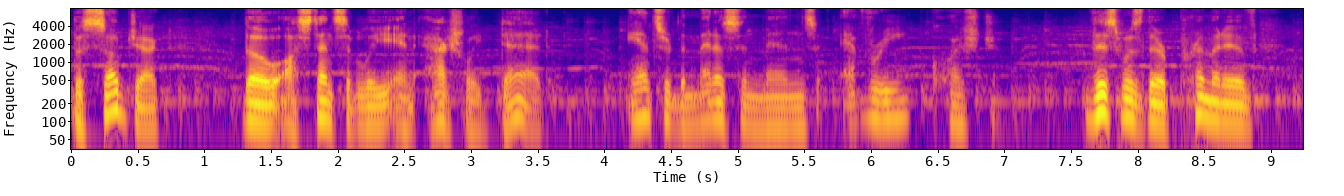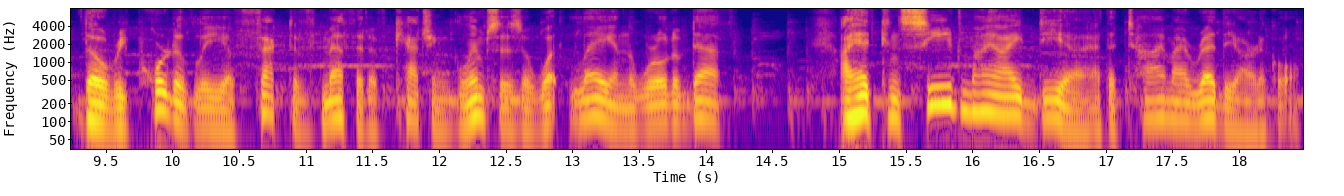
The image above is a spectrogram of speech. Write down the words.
The subject, though ostensibly and actually dead, answered the medicine men's every question. This was their primitive, though reportedly effective method of catching glimpses of what lay in the world of death. I had conceived my idea at the time I read the article,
